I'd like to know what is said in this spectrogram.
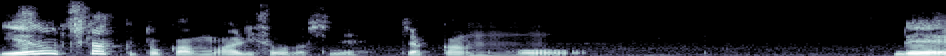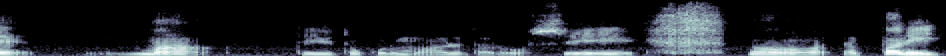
家の近くとかもありそうだしね、若干うん、こう。で、まあ、っていうところもあるだろうし、まあ、やっぱり、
